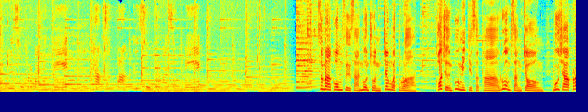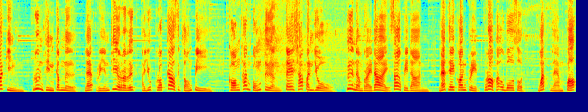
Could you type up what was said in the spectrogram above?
มีคลื่นสูงประมาณ 1 เมตร ห่างจากฝั่งคลื่นสูงประมาณ 2 เมตร สมาคมสื่อสารมวลชนจังหวัดตราด ขอเชิญผู้มีจิตศรัทธาร่วมสั่งจอง บูชาพระกิ่ง รุ่นถิ่นกำเนิด และเหรียญที่ระลึกอายุครบ 92 ปี ของท่านกงเตืองเตชะปัญโย เพื่อนำรายได้สร้างเพดาน และเทคอนกรีตรอบพระอุโบสถ วัดแหลมเปาะ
